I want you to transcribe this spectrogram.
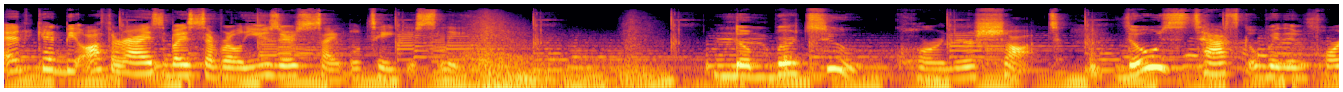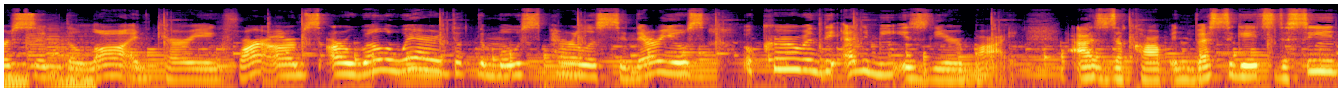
and can be authorized by several users simultaneously. Number 2 Corner Shot those tasked with enforcing the law and carrying firearms are well aware that the most perilous scenarios occur when the enemy is nearby. As the cop investigates the scene,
